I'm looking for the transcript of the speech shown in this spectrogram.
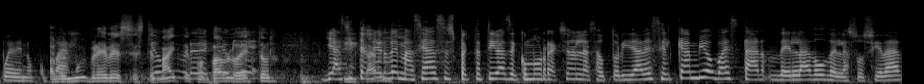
pueden A ocupar. ver, muy breves, este, Yo Maite, breve, Juan Pablo, Héctor. Ya y sin tener Carlos. demasiadas expectativas de cómo reaccionan las autoridades, el cambio va a estar del lado de la sociedad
